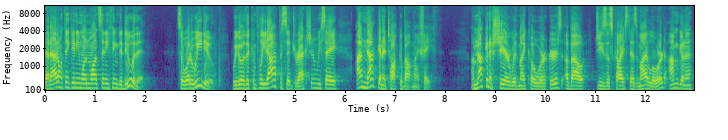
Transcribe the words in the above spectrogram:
that I don't think anyone wants anything to do with it. So what do we do? We go the complete opposite direction. We say, I'm not going to talk about my faith. I'm not going to share with my coworkers about Jesus Christ as my Lord. I'm going to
